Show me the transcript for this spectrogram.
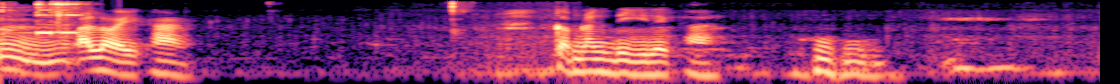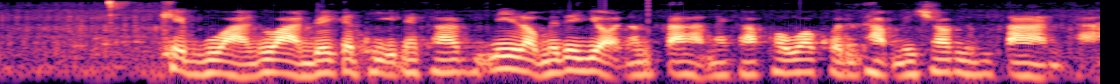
อืม อร่อยค่ะกำลังดีเลยค่ะ เค็มหวานหวานด้วยกะทินะคะ นี่เราไม่ได้หยอดน้ำตาลนะคะ เพราะว่าคนทำไม่ชอบน้ำตาลค่ะ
